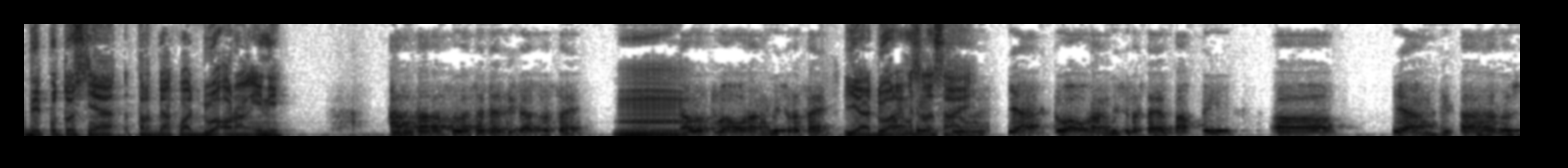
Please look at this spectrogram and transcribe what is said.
diputusnya terdakwa dua orang ini? Antara selesai dan tidak selesai. Hmm. Kalau dua orang ini selesai. Iya, dua orang ini selesai. Iya, dua orang ini selesai. Tapi uh, yang kita harus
